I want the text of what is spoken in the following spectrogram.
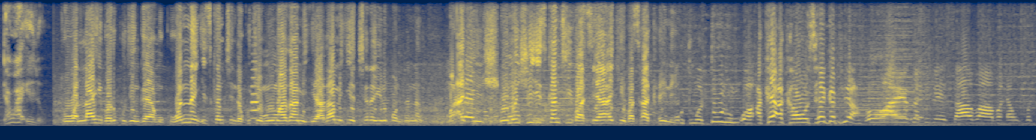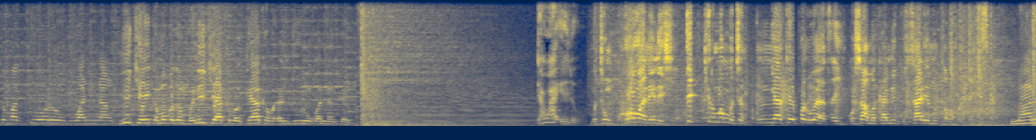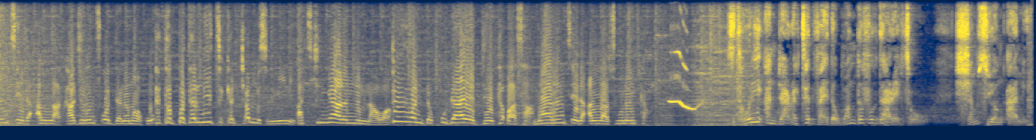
Dawa Ilu. To wallahi bari ku jin gaya muku wannan iskancin da kuke mu ma za mu iya za mu iya cire uniform ɗin nan mu ajiye shi domin shi iskanci ba siya ake ba sa kai ne. kutuma durin uwa akai a kawo sai gafiya Kowa ya gaji bai saba ba ɗan kutumar dorin wannan. ni ke yi kamar bazan ba ni ke haka ban kai haka ba dan durin wannan kai Dawa Ilu. mutum kowane ne shi duk girman mutum in ya kai falwaya tsayi ku sa makami ku sare min kama da iska na rantse da Allah ka ji rantsuwar da na mako ka tabbatar ni cikakken musulmi ne a cikin yaran nan nawa. Duk wanda kuda yadda ya taba sa. Na rantse da Allah sunanka. Story and directed by the wonderful director, Shamsu Young Ami.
